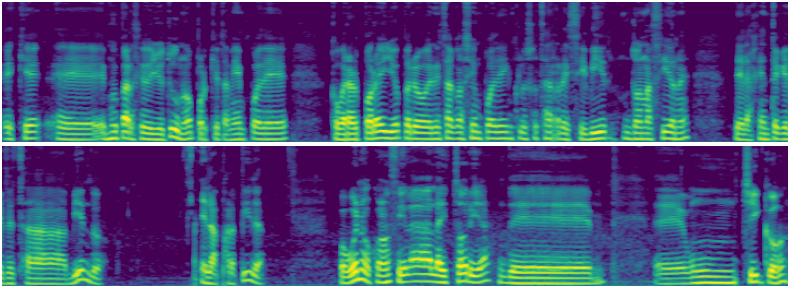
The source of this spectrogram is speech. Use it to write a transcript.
es que eh, es muy parecido a YouTube, ¿no? Porque también puede cobrar por ello, pero en esta ocasión puede incluso hasta recibir donaciones de la gente que te está viendo en las partidas. Pues bueno, conocí la, la historia de eh, un chico,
